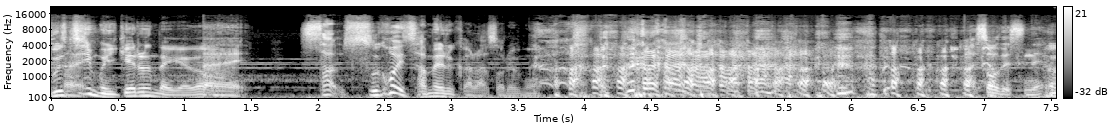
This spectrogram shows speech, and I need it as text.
ブチもいけるんだけど、はい。さすごい冷めるからそれも。あそうですね。う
